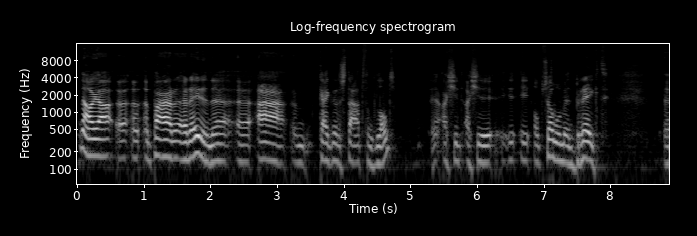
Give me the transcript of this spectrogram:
Nou ja, een paar redenen. A, kijk naar de staat van het land. Als je, als je op zo'n moment breekt, uh,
